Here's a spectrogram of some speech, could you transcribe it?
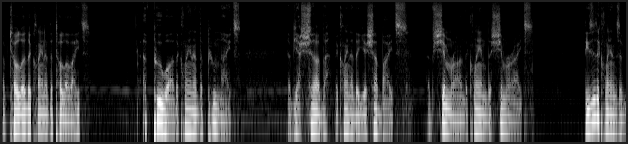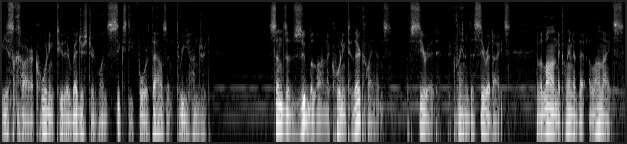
of Tola, the clan of the Tolalites, of Puah, the clan of the Punites, of Yashub, the clan of the Yashubites, of Shimron, the clan of the Shimerites. These are the clans of Yisachar according to their registered ones, 64,300. Sons of Zebulon according to their clans, of Sirid, the clan of the Siridites, of Elon, the clan of the Elonites,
